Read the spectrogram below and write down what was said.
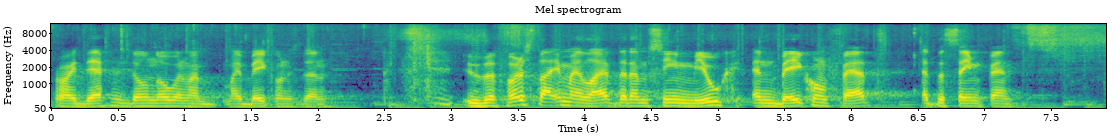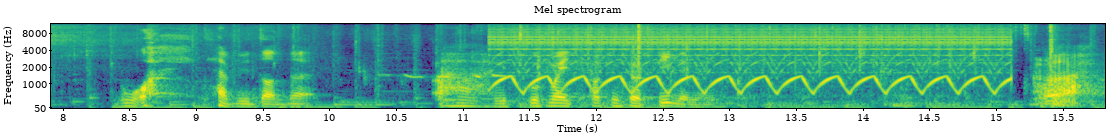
Bro, I definitely don't know when my, my bacon is done. It's the first time in my life that I'm seeing milk and bacon fat at the same pan. Why have you done that? Ah, I need to cook my fucking tortilla, man.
